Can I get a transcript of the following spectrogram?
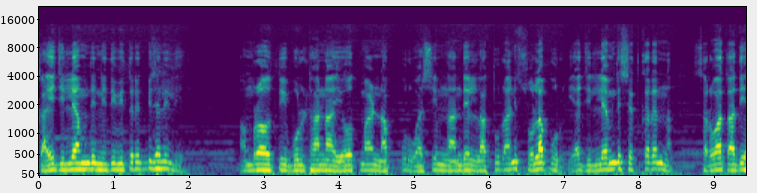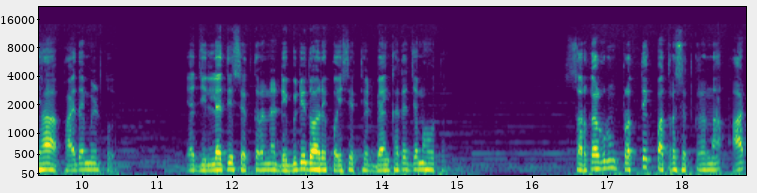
काही जिल्ह्यामध्ये निधी वितरित बी झालेली आहे. अमरावती बुलढाणा यवतमाळ नागपूर वाशिम नांदेड लातूर आणि सोलापूर या जिल्ह्यामध्ये शेतकऱ्यांना सर्वात आधी हा फायदा मिळतोय. या जिल्ह्यातील शेतकऱ्यांना डेबिटीद्वारे पैसे थेट बँक खात्यात जमा होत आहे सरकारकडून प्रत्येक पात्र शेतकऱ्यांना आठ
